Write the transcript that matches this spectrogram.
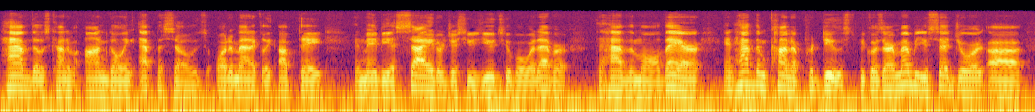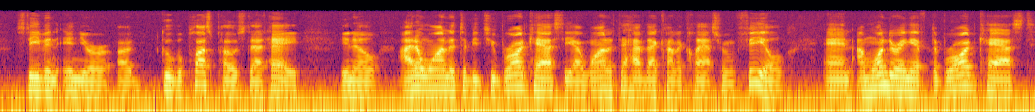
have those kind of ongoing episodes automatically update and maybe a site or just use YouTube or whatever to have them all there and have them kind of produced. Because I remember you said, George, uh, Stephen, in your uh, Google Plus post that hey, you know, I don't want it to be too broadcasty. I want it to have that kind of classroom feel. And I'm wondering if the broadcast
